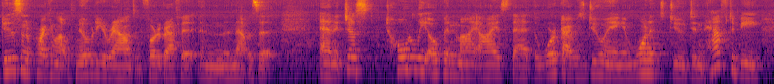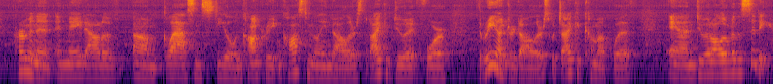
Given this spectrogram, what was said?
do this in a parking lot with nobody around and photograph it and then that was it. And it just totally opened my eyes that the work I was doing and wanted to do didn't have to be permanent and made out of um, glass and steel and concrete and cost a million dollars, that I could do it for $300, which I could come up with, and do it all over the city.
